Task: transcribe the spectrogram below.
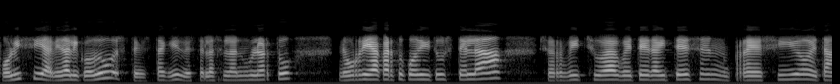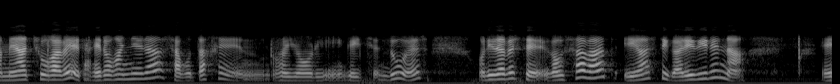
polizia bidaliko du, ez ez dakit, bestela zelan ulertu, neurriak hartuko dituztela, zerbitzuak bete daitezen presio eta mehatxu gabe, eta gero gainera sabotajen roi hori gehitzen du, ez? Hori da beste gauza bat, igaztik ari direna e,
